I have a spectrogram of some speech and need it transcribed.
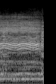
see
